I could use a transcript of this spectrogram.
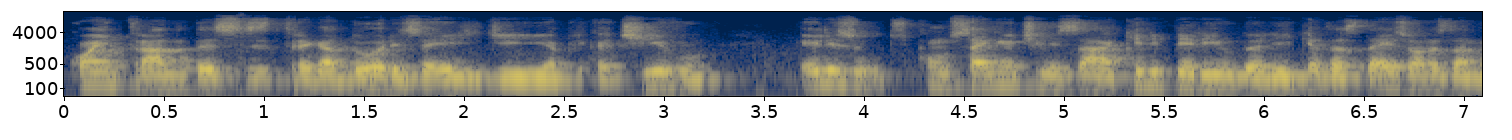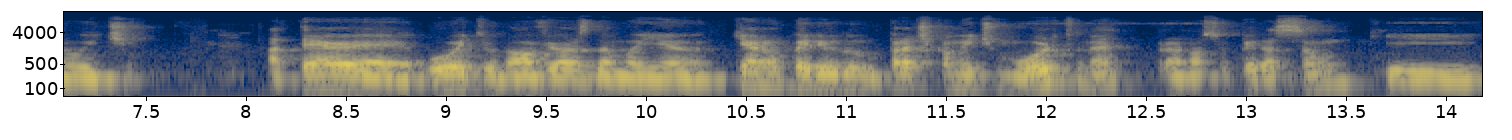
com a entrada desses entregadores aí de aplicativo, eles conseguem utilizar aquele período ali que é das 10 horas da noite até 8, 9 horas da manhã, que era um período praticamente morto, né, para a nossa operação, que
